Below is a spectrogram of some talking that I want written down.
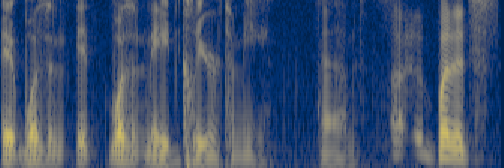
it wasn't. It wasn't made clear to me. Um, Uh, but it's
